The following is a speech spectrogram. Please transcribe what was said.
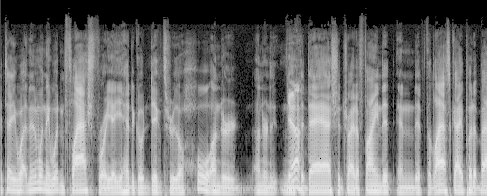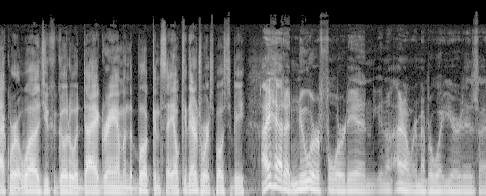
I tell you what, and then when they wouldn't flash for you, you had to go dig through the hole under underneath Yeah. the dash and try to find it. And if the last guy put it back where it was, you could go to a diagram in the book and say, okay, there's where it's supposed to be. I had a newer Ford in, you know, I don't remember what year it is. I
